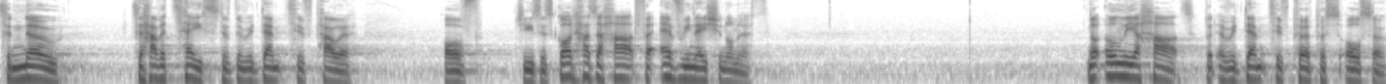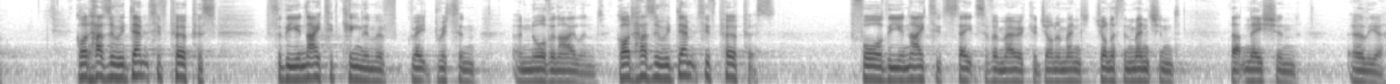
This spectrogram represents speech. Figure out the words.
to know, to have a taste of the redemptive power of Jesus. God has a heart for every nation on earth. Not only a heart, but a redemptive purpose also. God has a redemptive purpose for the United Kingdom of Great Britain and Northern Ireland. God has a redemptive purpose for the United States of America. Jonathan mentioned that nation earlier.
